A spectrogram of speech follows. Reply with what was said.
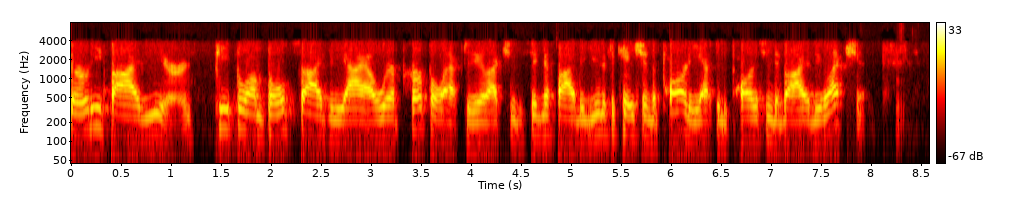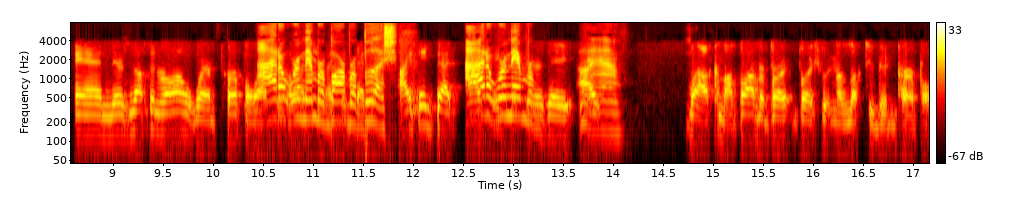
35 years, people on both sides of the aisle wear purple after the election to signify the unification of the party after the partisan divide of the election. And there's nothing wrong with wearing purple. I don't the remember election. I Barbara that- Bush. I think that I don't think that remember- there's a- I- Nah. Well, come on, Barbara Bush wouldn't have looked too good in purple.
